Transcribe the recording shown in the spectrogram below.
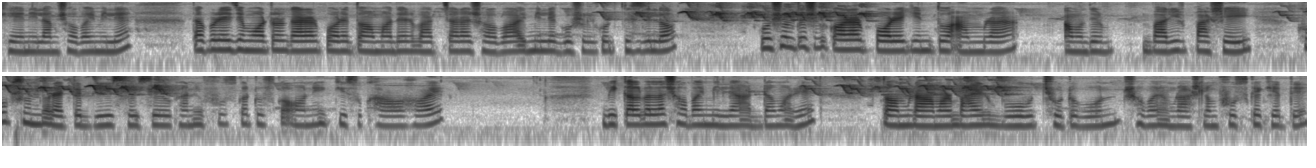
খেয়ে নিলাম সবাই মিলে। তারপরে এই যে মোটর গাড়ার পরে তো আমাদের বাচ্চারা সবাই মিলে গোসল করতেছিল। গোসল টোসল করার পরে কিন্তু আমরা আমাদের বাড়ির পাশেই খুব সুন্দর একটা ব্রিজ হয়েছে। ওখানে ফুচকা টুচকা অনেক কিছু খাওয়া হয়। বিকালবেলা সবাই মিলে আড্ডা মারে। তো আমরা, আমার ভাইয়ের বউ, ছোট বোন, সবাই আমরা আসলাম ফুচকা খেতে।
